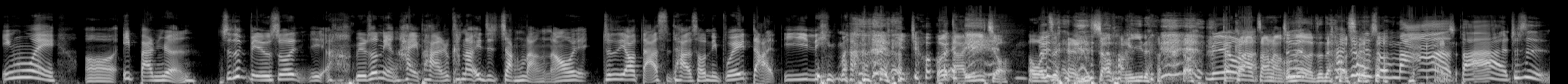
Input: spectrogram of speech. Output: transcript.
因为呃一般人。就是比如说你，比如说你很害怕，就看到一只蟑螂，然后就是要打死它的时候，你不会打一一零吗？你就会打一一九。我这消防一的，没有看到蟑螂，我没有真的。他就会说 妈爸，就是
